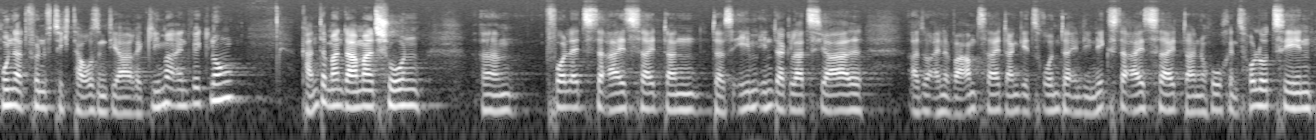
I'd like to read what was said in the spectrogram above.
150.000 Jahre Klimaentwicklung. Kannte man damals schon. Ähm, vorletzte Eiszeit, dann das Ehm-Interglazial, also eine Warmzeit, dann geht es runter in die nächste Eiszeit, dann hoch ins Holozän.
